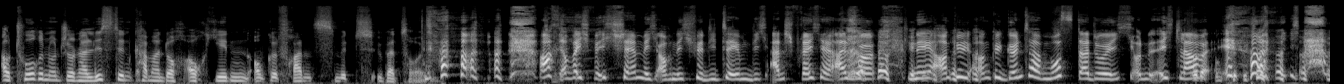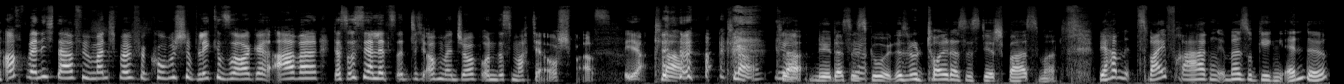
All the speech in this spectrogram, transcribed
Autorin und Journalistin kann man doch auch jeden Onkel Franz mit überzeugen. Ach, aber ich, ich schäme mich auch nicht für die Themen, die ich anspreche. Also, okay. nee, Onkel, Onkel Günther muss dadurch. Und ich glaube, auch wenn ich dafür manchmal für komische Blicke sorge, aber das ist ja letztendlich auch mein Job und das macht ja auch Spaß. Ja. Klar, klar, klar. Ja. Nee, das ist ja. gut. Es ist toll, dass es dir Spaß macht. Wir haben zwei Fragen immer so gegen Ende.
